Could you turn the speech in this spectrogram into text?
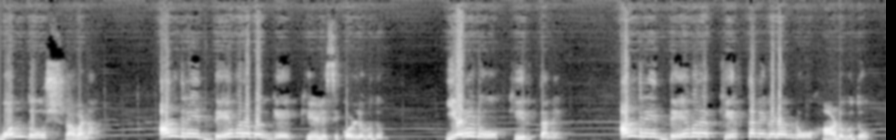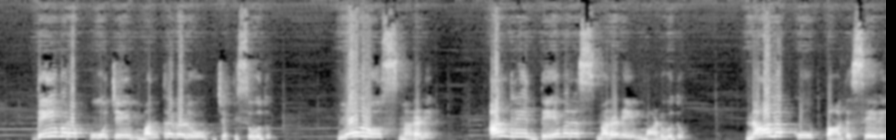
ಒಂದು ಶ್ರವಣ, ಅಂದ್ರೆ ದೇವರ ಬಗ್ಗೆ ಕೇಳಿಸಿಕೊಳ್ಳುವುದು, ಎರಡು ಕೀರ್ತನೆ, ಅಂದ್ರೆ ದೇವರ ಕೀರ್ತನೆಗಳನ್ನು ಹಾಡುವುದು, ದೇವರ ಪೂಜೆ ಮಂತ್ರಗಳು ಜಪಿಸುವುದು, ಮೂರು ಸ್ಮರಣೆ, ಅಂದ್ರೆ ದೇವರ ಸ್ಮರಣೆ ಮಾಡುವುದು, ನಾಲ್ಕು ಪಾದಸೇವೆ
